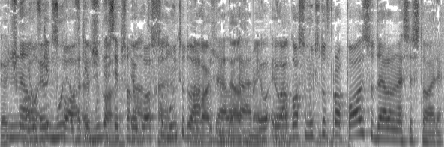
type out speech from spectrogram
Eu discordo. Não, eu fiquei, eu muito, eu discordo, fiquei eu muito discordo. decepcionado. Eu gosto cara. muito do Eu arco dela, dela cara. também. Eu, eu É. gosto muito do propósito dela nessa história.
